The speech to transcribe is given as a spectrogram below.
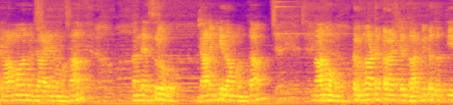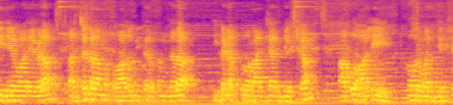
ರಾಮಾನುಜಾಯ ನಮಃ. ನನ್ನ ಹೆಸರು ಜಾನಕಿರಾಮ್ ಅಂತ. ನಾನು ಕರ್ನಾಟಕ ರಾಜ್ಯ ಧಾರ್ಮಿಕ ದತ್ತಿ ದೇವಾಲಯಗಳ ಅರ್ಚಕರ ಮತ್ತು ಆಗಮಿಕರ ಸಂಘದ ನಿಕಟಪೂರ್ವ ರಾಜ್ಯಾಧ್ಯಕ್ಷ ಹಾಗೂ ಹಾಲಿ ಗೌರವಾಧ್ಯಕ್ಷ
